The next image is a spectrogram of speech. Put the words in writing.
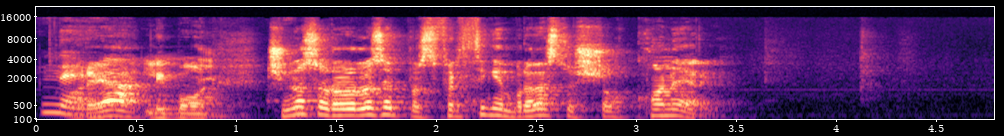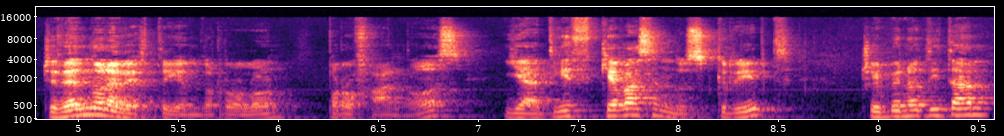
Ναι. Ωραία, λοιπόν. Κοινός ο ρόλος προσφέρθηκε πρώτα στο Σον Κόνερι. Και δεν τον έδεχτηκε τον ρόλο, προφανώς, γιατί εθκεύασε το script και είπε ότι ήταν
